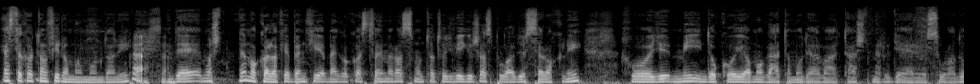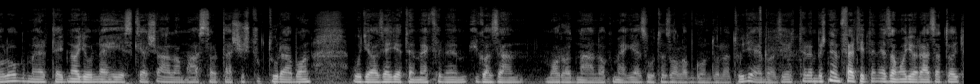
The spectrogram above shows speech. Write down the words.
Ezt akartam finoman mondani, Persze. de most nem akarok ebben ki megakasztani, mert azt mondtad, hogy végül is azt próbáld összerakni, hogy mi indokolja magát a modellváltást, mert ugye erről szól a dolog, mert egy nagyon nehézkes államháztartási struktúrában ugye az egyetemek nem igazán maradnának meg, ez volt az alapgondolat, ugye ebben az értelemben, és nem feltétlenül ez a magyarázat, hogy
